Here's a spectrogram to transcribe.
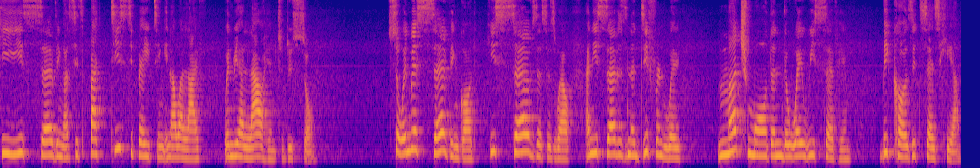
He is serving us. He's participating in our life when we allow Him to do so. So, when we're serving God, He serves us as well and He serves us in a different way, much more than the way we serve Him, because it says here,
